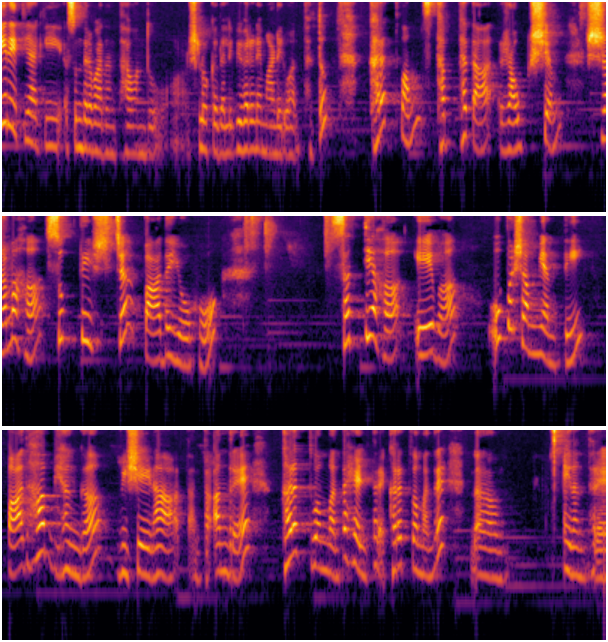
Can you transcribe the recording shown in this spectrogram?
ಈ ರೀತಿಯಾಗಿ ಸುಂದರವಾದಂತಹ ಒಂದು ಶ್ಲೋಕದಲ್ಲಿ ವಿವರಣೆ ಮಾಡಿರುವಂಥದ್ದು. ಖರತ್ವಂ ಸ್ತಬ್ಧತಾ ರೌಕ್ಷ್ಯಂ ಶ್ರಮ ಸುಪ್ತಿಶ್ಚ ಪಾದಯೋ ಸದ್ಯ ಏವ ಉಪಶಮ್ಯಂತಿ ಪಾದಾಭ್ಯಂಗ ವಿಷೇಣ ಅಂತ. ಅಂದರೆ ಕರತ್ವಂ ಅಂತ ಹೇಳ್ತಾರೆ. ಕರತ್ವಂ ಅಂದರೆ ಏನಂತಾರೆ,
